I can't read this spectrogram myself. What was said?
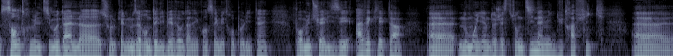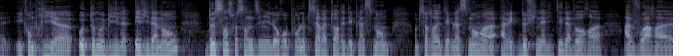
centre multimodal sur lequel nous avons délibéré au dernier Conseil métropolitain pour mutualiser avec l'État nos moyens de gestion dynamique du trafic, y compris automobile évidemment, 270 000 euros pour l'Observatoire des déplacements. Observatoire des déplacements euh, avec deux finalités. D'abord, euh, avoir euh,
